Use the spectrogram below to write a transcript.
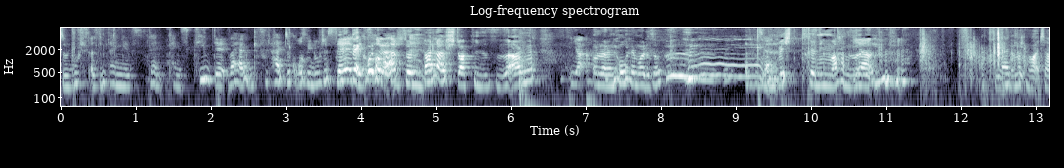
So Lucius als ein kleines, klein- kleines Kind, der war ja gefühlt halb so groß wie Lucius selbst. Der konnte Zauberstab. so einen Wanderstock, wie sozusagen. Ja. Und dann hochnehmen wollte so, so ein Gewichttraining machen würde. Ja. Okay, wir Okay. machen weiter.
